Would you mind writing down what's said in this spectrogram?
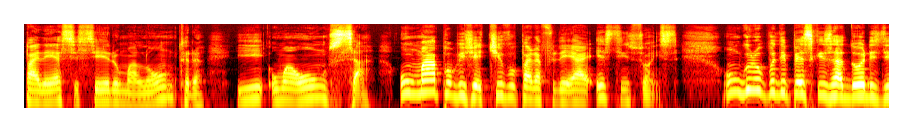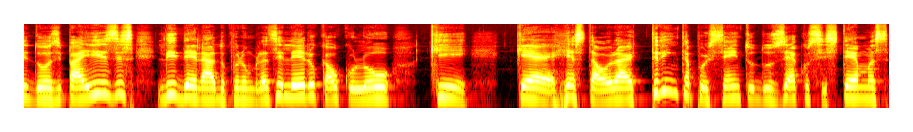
Parece ser uma lontra e uma onça. Um mapa objetivo para frear extinções. Um grupo de pesquisadores de 12 países, liderado por um brasileiro, calculou que quer restaurar 30% dos ecossistemas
